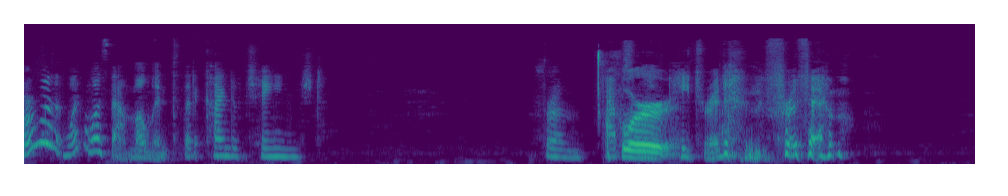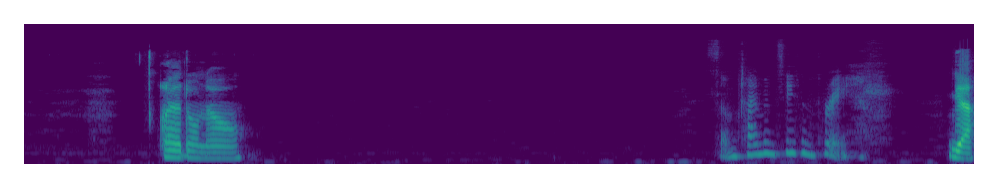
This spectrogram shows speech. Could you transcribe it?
Where was when was that moment that it kind of changed from absolute For- hatred for them? I don't know. Sometime in season three. Yeah.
